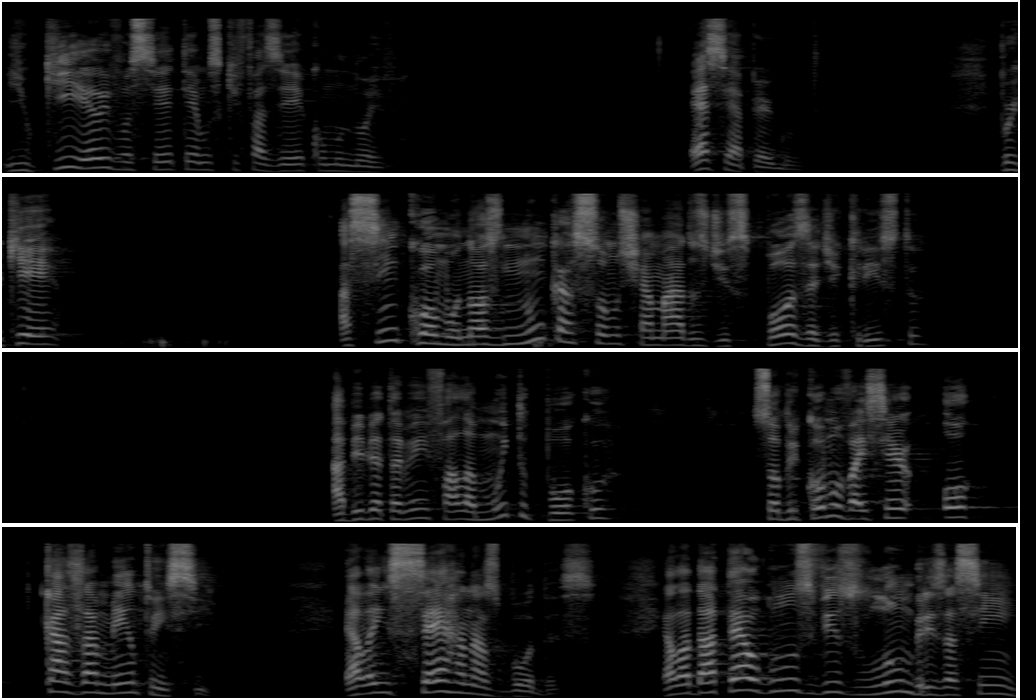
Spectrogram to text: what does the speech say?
E o que eu e você temos que fazer como noiva? Essa é a pergunta. Porque, assim como nós nunca somos chamados de esposa de Cristo, a Bíblia também fala muito pouco sobre como vai ser o casamento em si ela encerra nas bodas. Ela dá até alguns vislumbres assim,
